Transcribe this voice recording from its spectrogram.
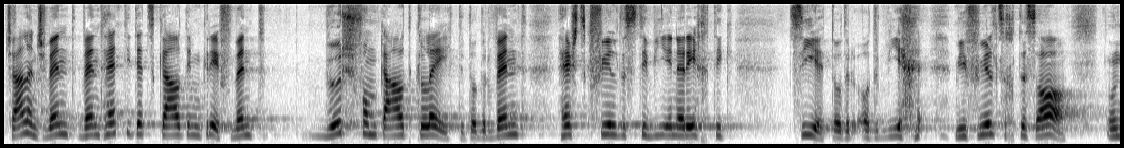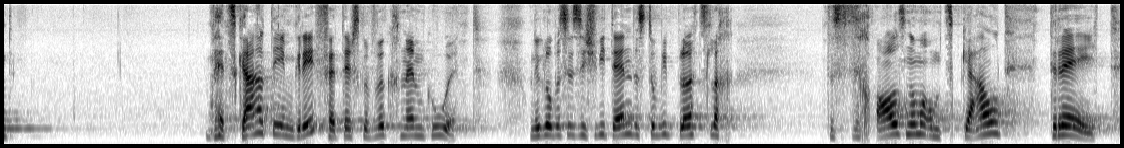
Challenge. Wenn, wenn hätte ich das Geld im Griff? Wenn wirst vom Geld geleitet? Oder wenn hast du das Gefühl, dass die wie in eine Richtung zieht? Oder, oder wie, wie fühlt sich das an? Und wenn das Geld im Griff hat, dann ist es wirklich nicht mehr gut. Und ich glaube, es ist wie dann, dass du wie plötzlich, dass sich alles nur um das Geld dreht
